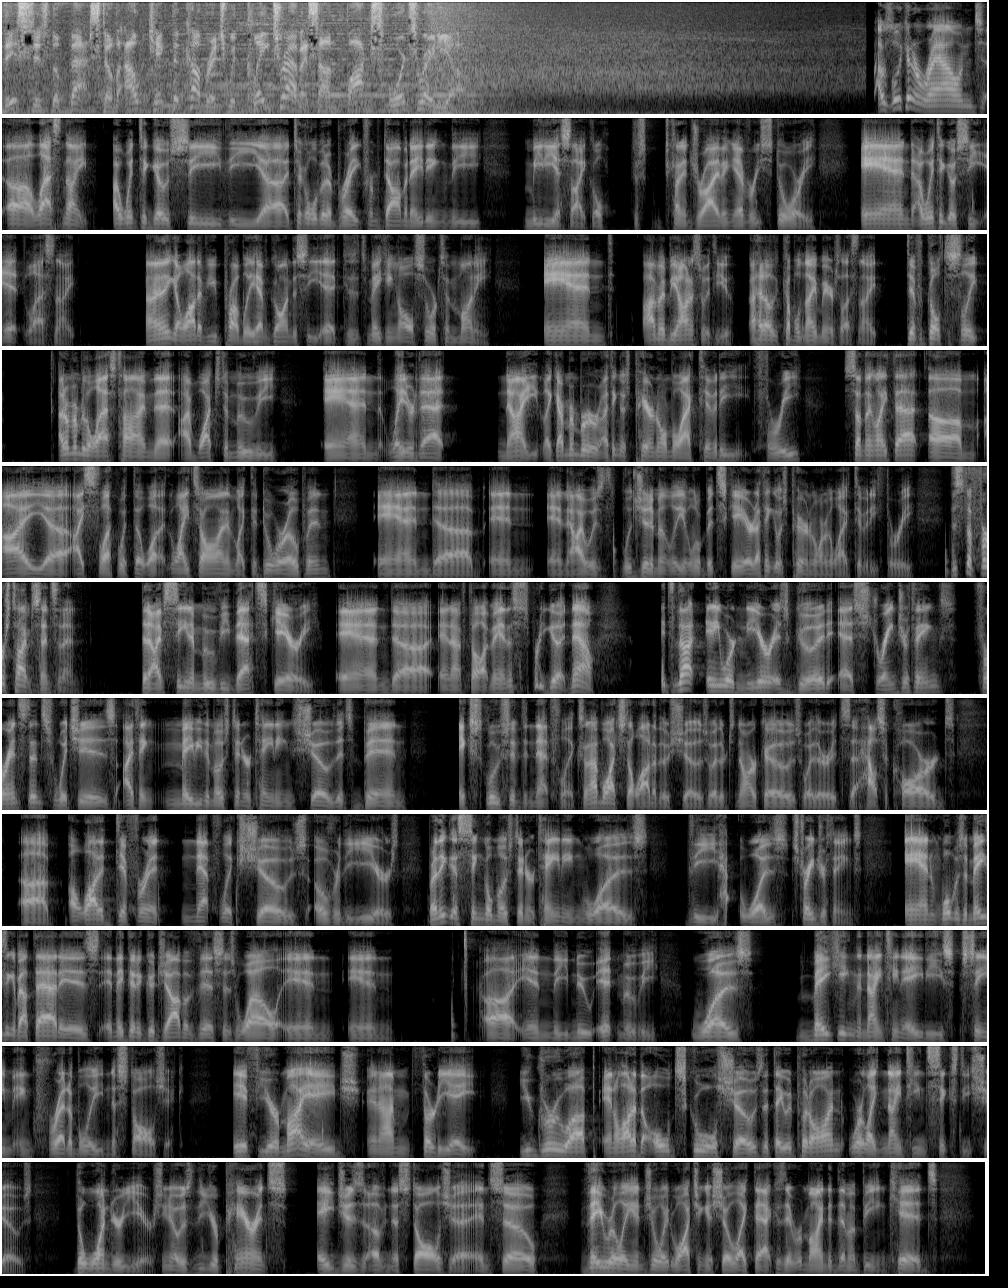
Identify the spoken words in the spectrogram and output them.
This is the best of Outkick the coverage with Clay Travis on Fox Sports Radio. I was looking around uh, last night. I went to go see the. Uh, I took a little bit of break from dominating the media cycle, just kind of driving every story, and I went to go see it last night. I think a lot of you probably have gone to see it because it's making all sorts of money. And I'm gonna be honest with you, I had a couple nightmares last night. Difficult to sleep. I don't remember the last time that I watched a movie and later that night, like I remember, I think it was Paranormal Activity three, something like that. Um, I uh, I slept with the lights on and like the door open, and uh, and and I was legitimately a little bit scared. I think it was Paranormal Activity three. This is the first time since then that I've seen a movie that scary, and uh, and I've thought, man, this is pretty good. Now, it's not anywhere near as good as Stranger Things for instance, which is, I think, maybe the most entertaining show that's been exclusive to Netflix. And I've watched a lot of those shows, whether it's Narcos, whether it's uh, House of Cards, uh, a lot of different Netflix shows over the years. But I think the single most entertaining was the was Stranger Things. And what was amazing about that is, and they did a good job of this as well in in uh, in the new It movie, was making the 1980s seem incredibly nostalgic. If you're my age and I'm 38, you grew up and a lot of the old school shows that they would put on were like 1960s shows, the Wonder Years. You know, is your parents' ages of nostalgia, and so they really enjoyed watching a show like that because it reminded them of being kids.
